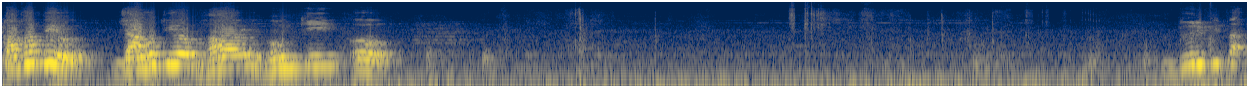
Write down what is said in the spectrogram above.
তথাপিও যাবতীয় ভয়, হুমকি ও দুর্বিপা-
